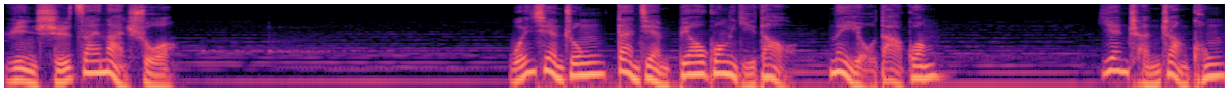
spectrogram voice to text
陨石灾难说。文献中但见标光一道，内有大光，烟尘障空，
